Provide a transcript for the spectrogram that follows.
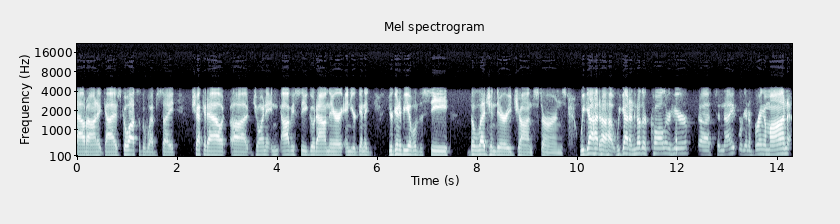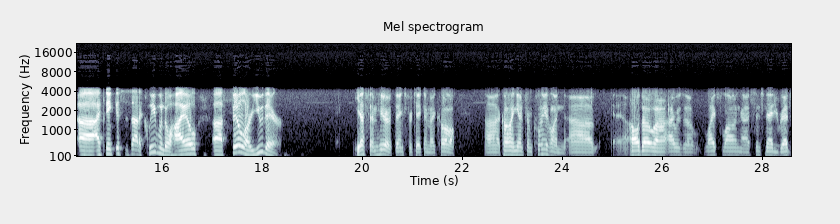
out on it, guys. Go out to the website check it out, uh, join it, and obviously go down there and you're gonna you're gonna be able to see the legendary John Stearns. We got uh, we got another caller here uh, tonight. We're gonna bring him on. Uh, I think this is out of Cleveland, Ohio. Uh, Phil, are you there? Yes, I'm here. Thanks for taking my call. Uh, calling in from Cleveland. Uh, although uh, I was a lifelong uh, Cincinnati Reds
